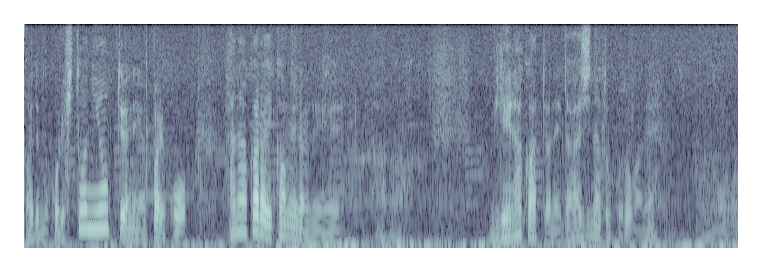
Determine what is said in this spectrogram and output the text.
まあ、でもこれ人によってはねやっぱりこう鼻から胃カメラであの見れなかったね大事なところがねあの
